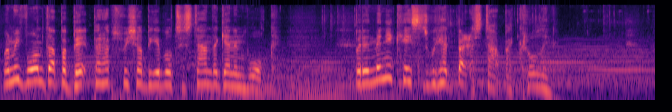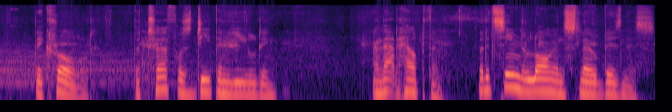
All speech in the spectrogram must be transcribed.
When we've warmed up a bit, perhaps we shall be able to stand again and walk. But in many cases, we had better start by crawling. They crawled. The turf was deep and yielding, and that helped them, but it seemed a long and slow business.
